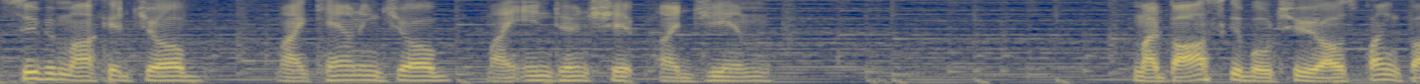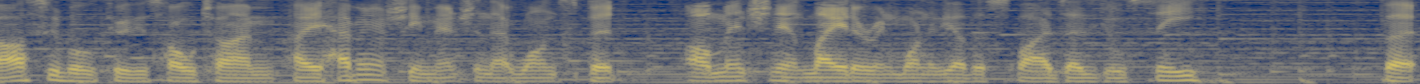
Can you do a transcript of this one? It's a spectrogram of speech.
supermarket job, my accounting job, my internship, my gym, my basketball too. I was playing basketball through this whole time. I haven't actually mentioned that once, but I'll mention it later in one of the other slides as you'll see. But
